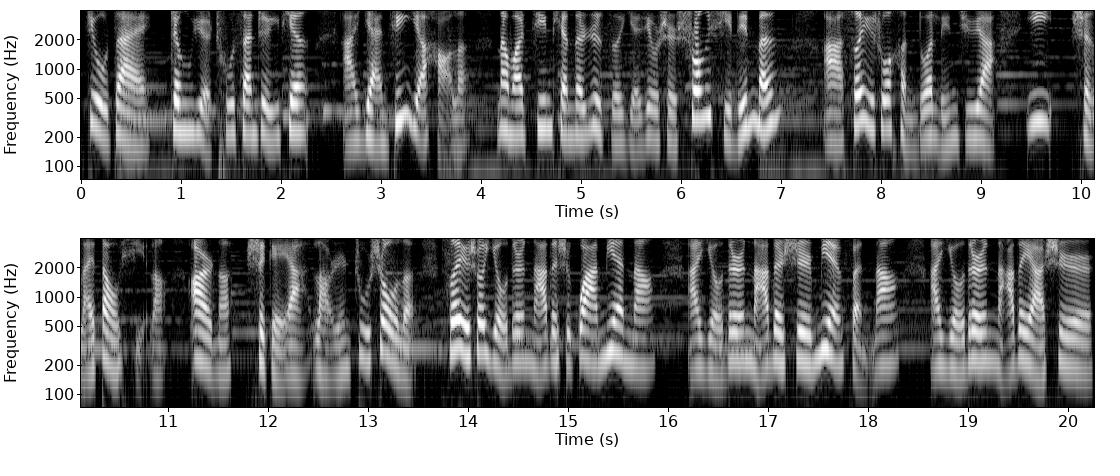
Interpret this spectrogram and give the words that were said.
就在正月初三这一天啊，眼睛也好了。那么今天的日子也就是双喜临门啊，所以说很多邻居啊，一是来道喜了，二呢是给呀老人祝寿了。所以说有的人拿的是挂面呢，啊，有的人拿的是面粉呢，啊，有的人拿的呀是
